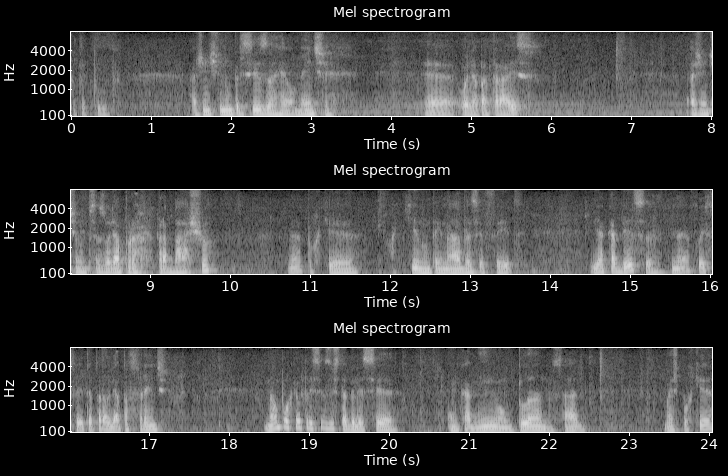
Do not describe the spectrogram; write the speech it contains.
do que tudo. A gente não precisa realmente é, olhar para trás. A gente não precisa olhar para baixo né? Porque aqui não tem nada a ser feito. E a cabeça, né, foi feita para olhar para frente. Não porque eu preciso estabelecer um caminho, um plano, sabe? Mas porque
